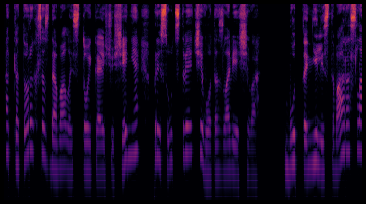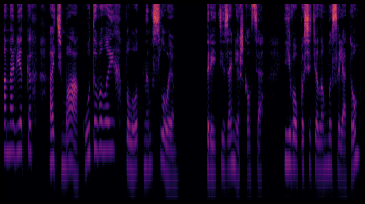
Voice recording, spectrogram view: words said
от которых создавалось стойкое ощущение присутствия чего-то зловещего. Будто не листва росла на ветках, а тьма окутывала их плотным слоем. Третий замешкался. Его посетила мысль о том,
